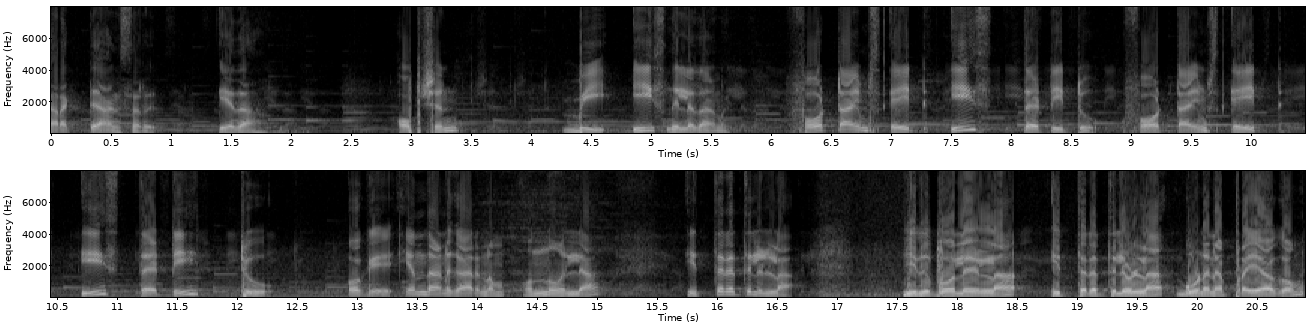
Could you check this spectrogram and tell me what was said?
കറക്റ്റ് ആൻസർ ഏതാ? ഓപ്ഷൻ ബി ഈസ് എന്നുള്ളതാണ് four times eight is thirty two four times eight is thirty two okay എന്താണ് കാരണം? ഒന്നുമില്ല. ഇത്തരത്തിലുള്ള ഇതുപോലെയുള്ള ഇത്തരത്തിലുള്ള ഗുണനപ്രയോഗം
